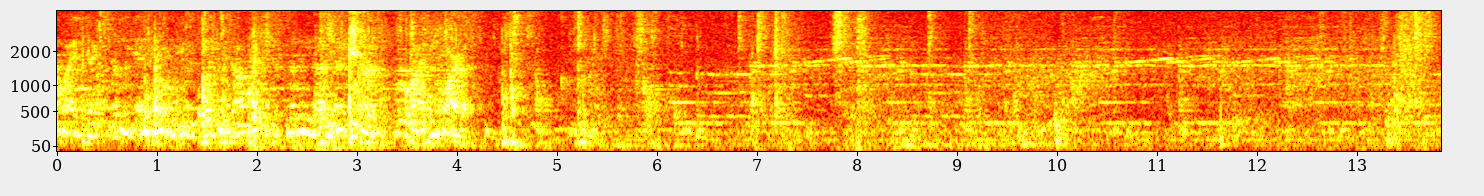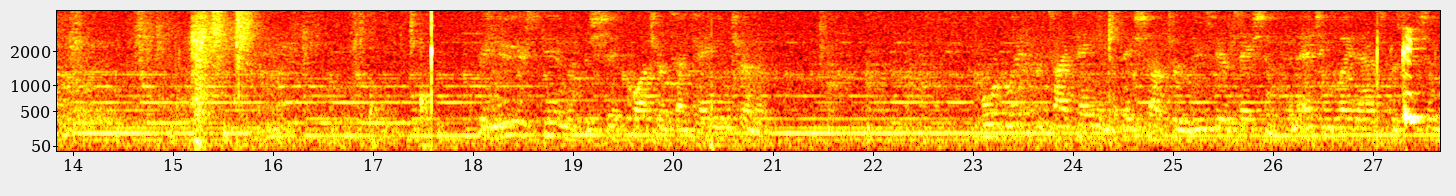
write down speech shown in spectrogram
now by text them again, Quattro Titanium Trimmer. Four blades of titanium stay sharp to reduce irritation. An edging blade adds precision.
